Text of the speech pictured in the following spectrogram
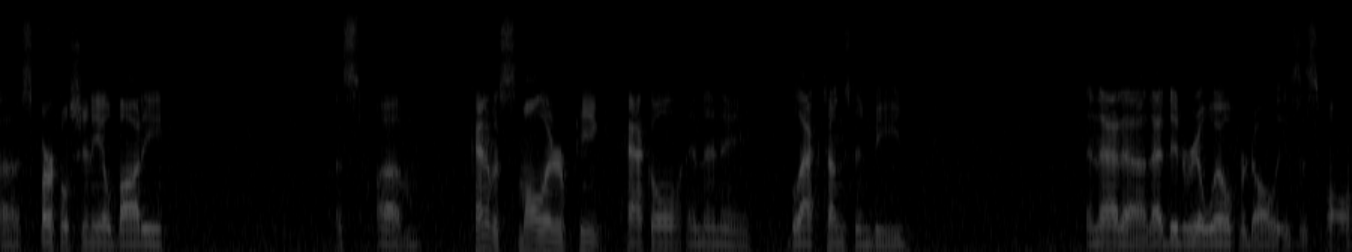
uh, sparkle chenille body, a, um, kind of a smaller pink hackle, and then a black tungsten bead and that uh, that did real well for dollies this fall.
